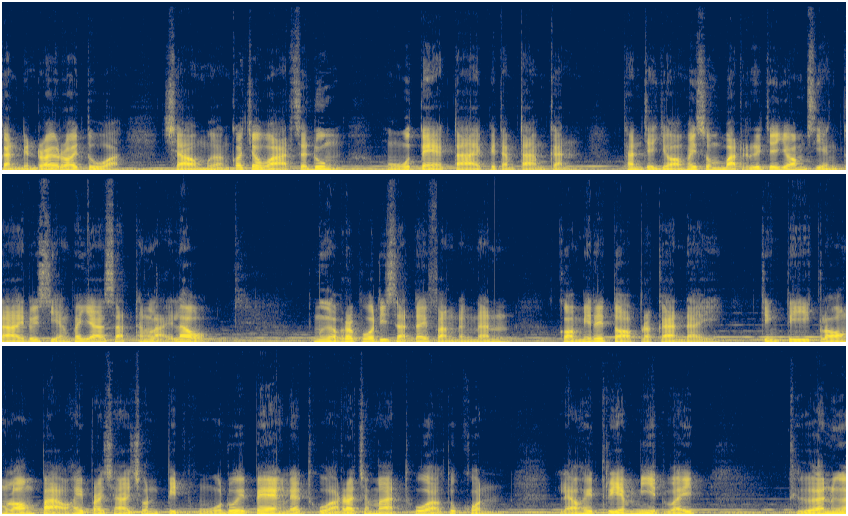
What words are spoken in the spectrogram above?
กันเป็นร้อยร้อยตัว ชาวเมืองก็จะหวาดสะดุ้ง หูแตกตายไปตามๆกัน ท่านจะยอมให้สมบัติหรือจะยอมเสี่ยงตายด้วยเสียงพญาสัตว์ทั้งหลายเล่า เมื่อพระโพธิสัตว์ได้ฟังดังนั้น ก็ไม่ได้ตอบประการใด จึงตีกลองร้องเปล่าให้ประชาชนปิดหูด้วยแป้งและถั่วราชมาศทั่วทุกคน แล้วให้เตรียมมีดไว้ เถือเนื้อ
